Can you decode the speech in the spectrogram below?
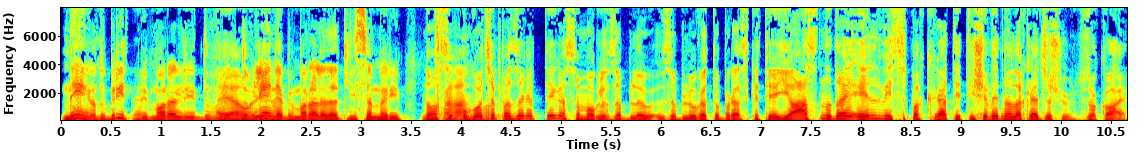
Ne, odobriti Ne. bi morali, dov, A ja, on, dovoljenje ja. bi morali dati Lisa Marie. No, se A, mogoče ok. pa zaradi tega so mogli zablu- zablurati obraz, ker ti je jasno, da je Elvis, pa hkrati ti še vedno lahko rečeš, zakaj.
